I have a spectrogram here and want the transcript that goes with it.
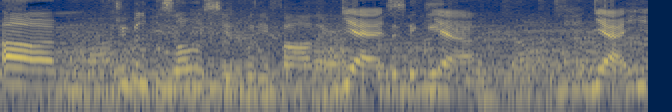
Um, you've been close with your father Yes. from the beginning. Yeah. Yeah. He,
